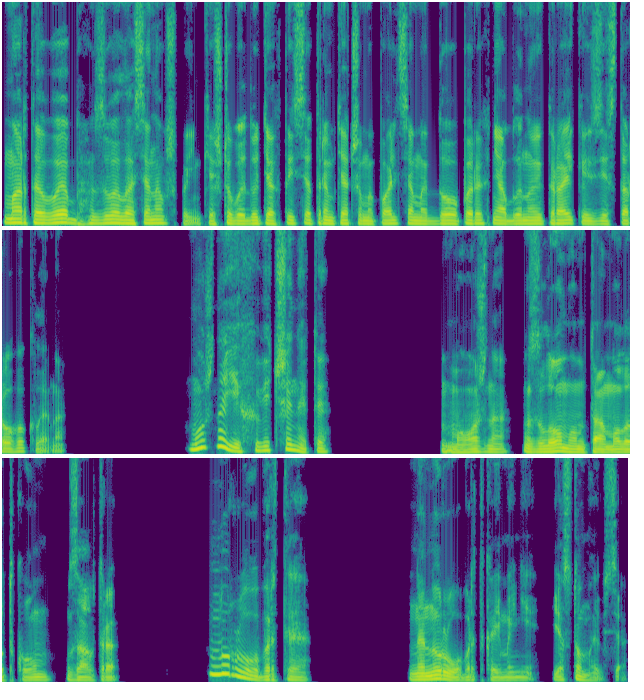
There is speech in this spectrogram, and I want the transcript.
Марта Веб звелася навшпиньки, щоби дотягтися тремтячими пальцями до перехнябленої крайки зі старого клена. Можна їх відчинити? Можна, зломом та молотком завтра. Ну, Роберте. Не ну, Роберткай мені, я стомився.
